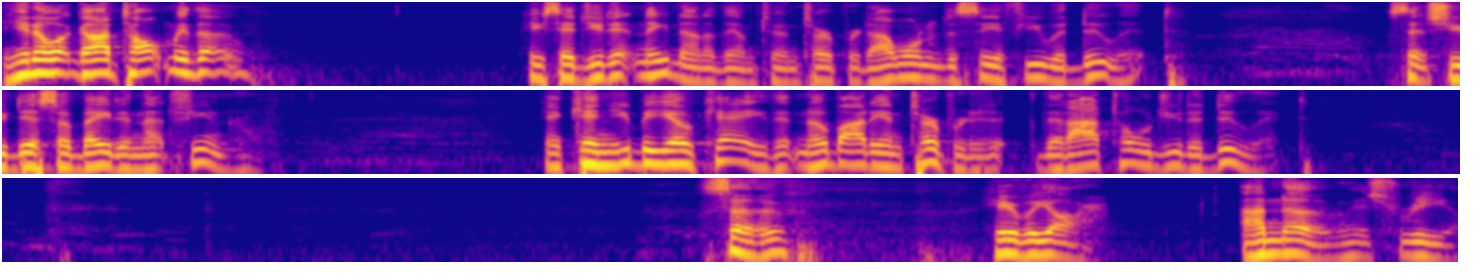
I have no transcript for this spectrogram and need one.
you know what God taught me though? He said, You didn't need none of them to interpret. I wanted to see if you would do it since you disobeyed in that funeral. And can you be okay that nobody interpreted it, that I told you to do it? So, here we are. I know it's real.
